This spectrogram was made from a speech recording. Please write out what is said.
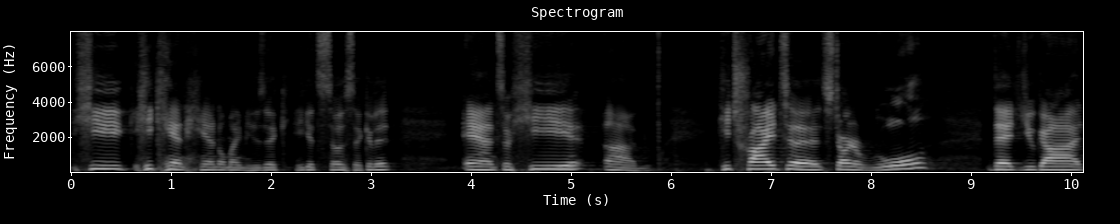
he he can't handle my music. He gets so sick of it, and so he um, he tried to start a rule that you got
